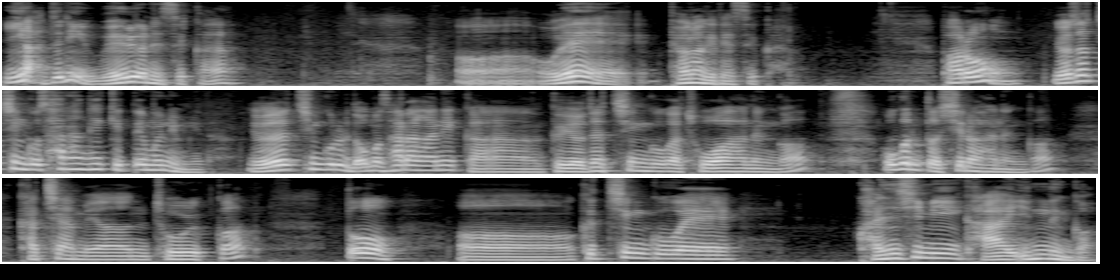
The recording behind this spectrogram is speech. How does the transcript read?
이 아들이 왜 변했을까요? 어, 왜 변하게 됐을까요? 바로 여자친구 사랑했기 때문입니다. 여자친구를 너무 사랑하니까 그 여자친구가 좋아하는 것, 혹은 또 싫어하는 것, 같이 하면 좋을 것, 또, 어, 그 친구의 관심이 가 있는 것,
